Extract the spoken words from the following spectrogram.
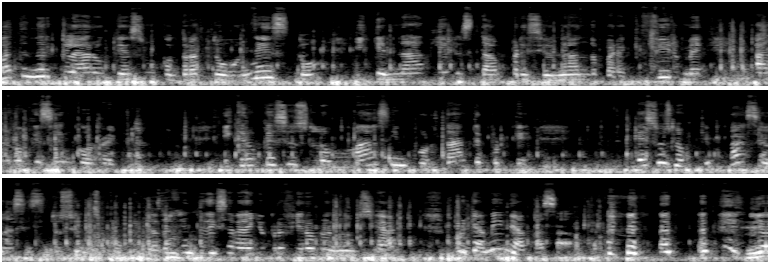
va a tener claro que es un contrato honesto y que nadie le está presionando para que firme algo que sea incorrecto. Y creo que eso es lo más importante porque eso es lo que pasa en las instituciones públicas. La gente dice, vea, yo prefiero renunciar, porque a mí me ha pasado. yo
